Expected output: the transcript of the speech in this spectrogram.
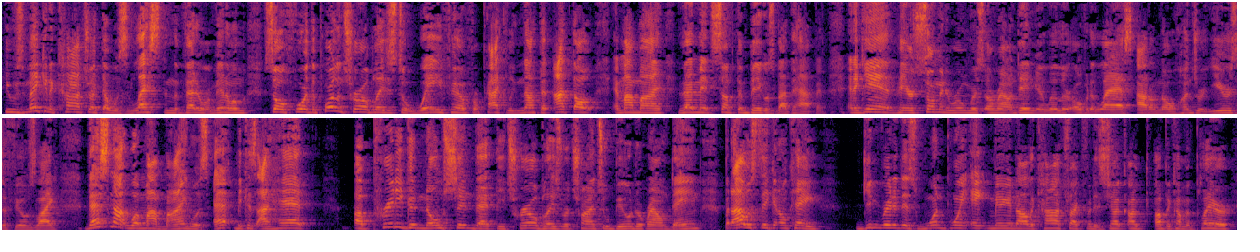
He was making a contract that was less than the veteran minimum. So for the Portland Trailblazers to waive him for practically nothing, I thought in my mind that meant something big was about to happen. And again, there's so many rumors around Damian Lillard over the last, I don't know, 100 years, it feels like. That's not what my mind was at because I had a pretty good notion that the Trailblazers were trying to build around Dame, but I was thinking, okay, getting rid of this $1.8 million contract for this young up and coming player,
